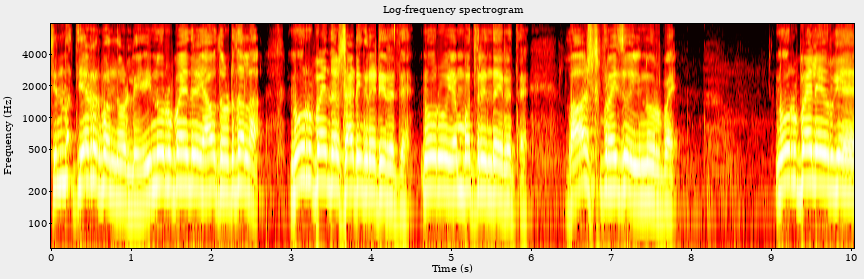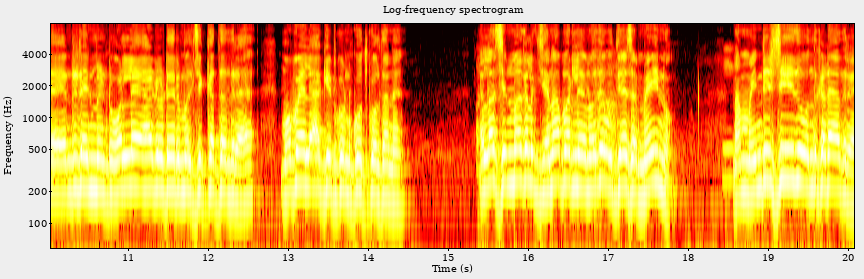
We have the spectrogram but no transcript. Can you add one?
ಸಿನಿಮಾ ಥಿಯೇಟ್ರಿಗೆ ಬಂದು ನೋಡಲಿ. ಇನ್ನೂರು ರೂಪಾಯಿ ಅಂದರೆ ಯಾವ ದೊಡ್ಡದಲ್ಲ. ನೂರು ರೂಪಾಯಿಂದ ಸ್ಟಾರ್ಟಿಂಗ್ ರೇಟ್ ಇರುತ್ತೆ. ನೂರು ಎಂಬತ್ತರಿಂದ ಇರುತ್ತೆ. ಲಾಸ್ಟ್ ಪ್ರೈಸು ಇನ್ನೂರು ರೂಪಾಯಿ. ನೂರು ರೂಪಾಯಿಲಿ ಇವ್ರಿಗೆ ಎಂಟರ್ಟೈನ್ಮೆಂಟ್ ಒಳ್ಳೆ ಆಡಿಟೋರಿಯಮಲ್ಲಿ ಸಿಕ್ಕತ್ತಂದರೆ ಮೊಬೈಲ್ ಹಾಕಿ ಇಟ್ಕೊಂಡು ಕೂತ್ಕೊಳ್ತಾನೆ. ಎಲ್ಲ ಸಿನಿಮಾಗಳಿಗೆ ಜನ ಬರಲಿ ಅನ್ನೋದೇ ಉದ್ದೇಶ ಮೇಯ್ನು ನಮ್ಮ ಇಂಡಸ್ಟ್ರಿ ಇದು ಒಂದು ಕಡೆ ಆದರೆ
